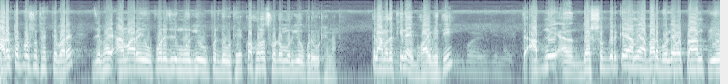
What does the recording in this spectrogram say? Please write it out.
আর একটা প্রশ্ন থাকতে পারে, যে ভাই, আমার এই উপরে যদি মুরগি উপরে উঠে, কখনো ছোট মুরগি উপরে উঠে না। তাহলে আমাদের কি নাই? ভয় ভীতি? আপনি দর্শকদেরকে আমি আবার বলি আমার প্রাণ প্রিয়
